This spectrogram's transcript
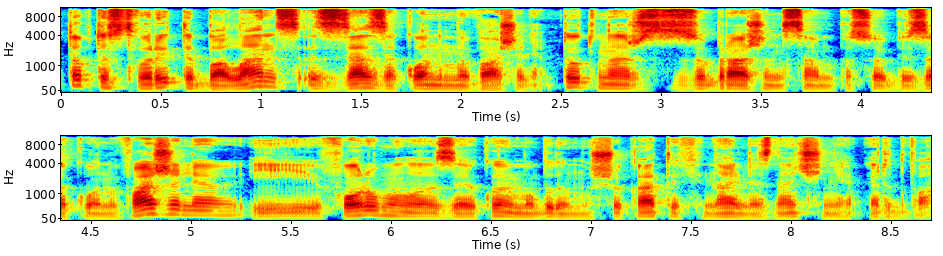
тобто створити баланс за законами важеля. Тут у нас зображений сам по собі закон важеля і формула, за якою ми будемо шукати фінальне значення R2.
